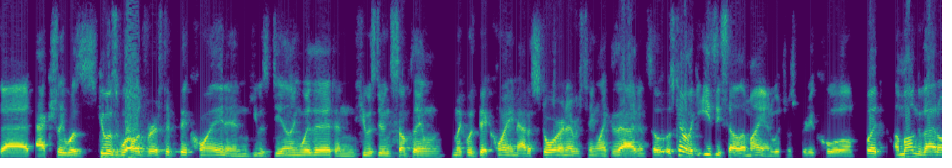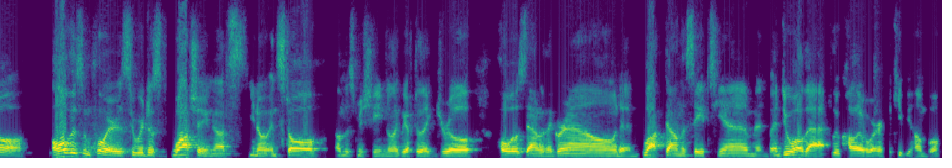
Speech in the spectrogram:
that actually was he was well adversed at Bitcoin, and he was dealing with it, and he was doing something like with Bitcoin at a store and everything like that. And so it was kind of like an easy sell on my end, which was pretty cool. But among that all, all of his employers who were just watching us, you know, install on this machine. Like we have to like drill holes down in the ground and lock down this ATM and, and do all that blue collar work to keep you humble.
